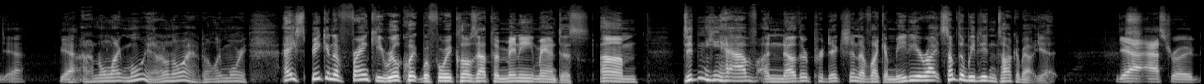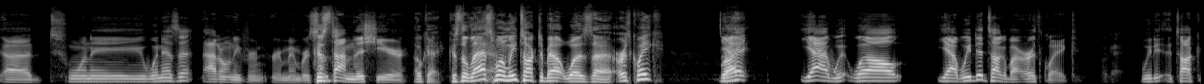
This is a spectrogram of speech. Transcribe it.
Yeah, yeah. I don't like Maury. I don't know why. I don't like Maury. Hey, speaking of Frankie, real quick before we close out the mini mantis, um, didn't he have another prediction of like a meteorite? Something we didn't talk about yet. Yeah, asteroid uh, twenty. When is it? I don't even remember. Sometime this time this year. Okay, because the last one we talked about was uh, earthquake, right? Yeah, we, well, yeah, we did talk about earthquake. We did talk.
